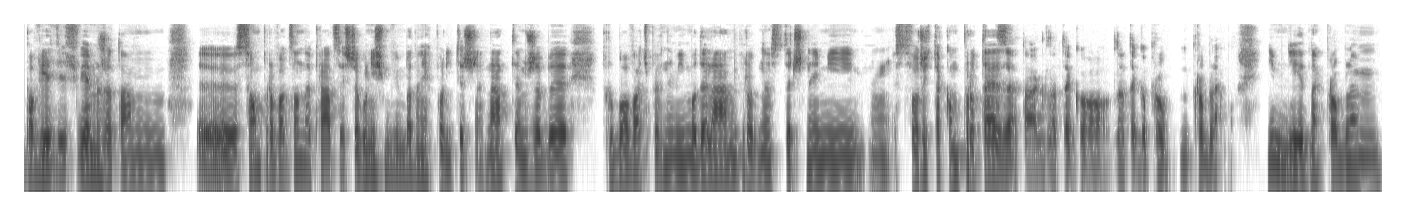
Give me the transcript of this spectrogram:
powiedzieć. Wiem, że tam y, są prowadzone prace, szczególnie jeśli mówimy o badaniach politycznych, nad tym, żeby próbować pewnymi modelami prognostycznymi mm, stworzyć taką protezę tak, dla tego, dla tego pro, problemu. Niemniej jednak problem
